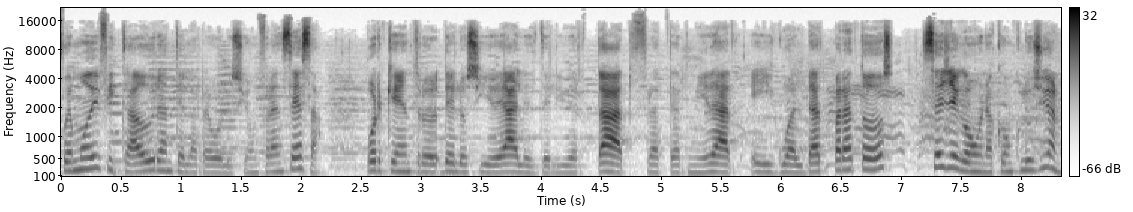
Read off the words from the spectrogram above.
fue modificada durante la Revolución Francesa, porque dentro de los ideales de libertad, fraternidad e igualdad para todos, se llegó a una conclusión.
